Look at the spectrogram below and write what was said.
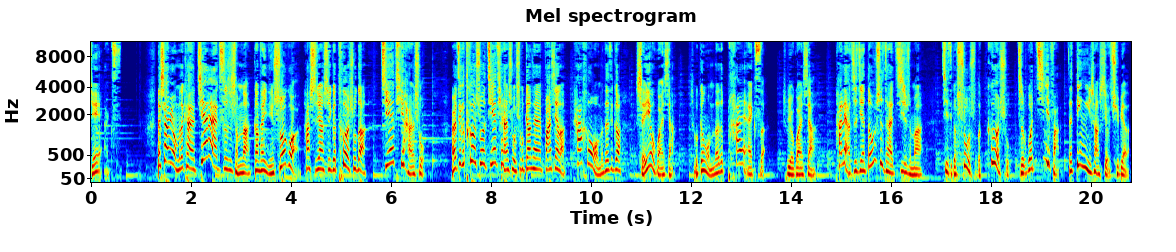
J x，那下面我们再看 j x 是什么呢？刚才已经说过，它实际上是一个特殊的阶梯函数，而这个特殊的阶梯函数是不是刚才发现了它和我们的这个谁有关系啊？是不是跟我们的派 x 是不是有关系啊？它俩之间都是在记什么？记这个数数的个数，只不过记法在定义上是有区别的。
